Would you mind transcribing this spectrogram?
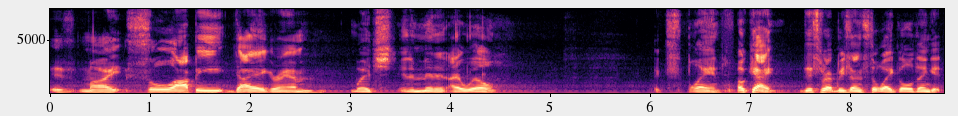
is my sloppy diagram, which in a minute I will explain. Okay, this represents the white gold ingot.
